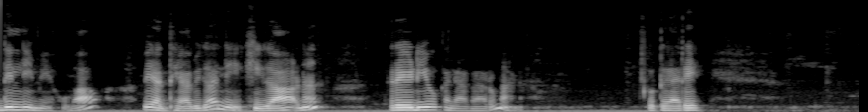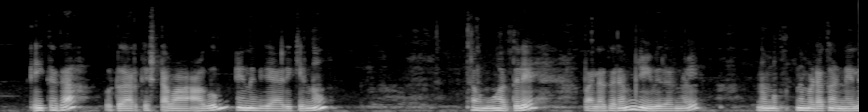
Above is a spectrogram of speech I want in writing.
ദില്ലി മേ ഹുവ വേ അധ്യാപിക ലേഖിക ആണ്. റേഡിയോ കലാകാരുമാണ് കൂട്ടുകാരെ ഈ കഥ കൂട്ടുകാർക്ക് ഇഷ്ടമാകും എന്ന് വിചാരിക്കുന്നു. സമൂഹത്തിലെ പലതരം ജീവിതങ്ങൾ നമുക്ക് നമ്മുടെ കണ്ണിൽ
